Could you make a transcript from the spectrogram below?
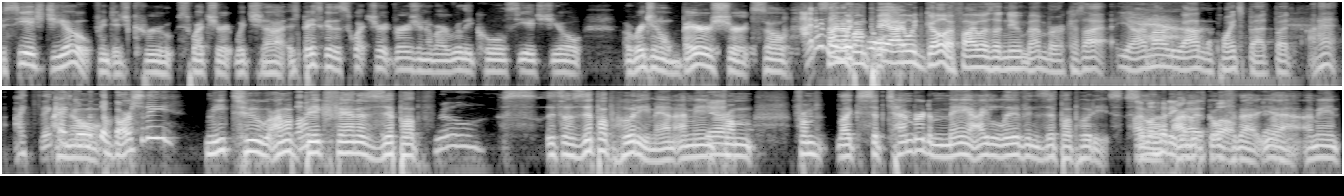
the CHGO Vintage Crew sweatshirt, which uh, is basically the sweatshirt version of our really cool CHGO original Bears shirt. So I don't know which on way po- I would go if I was a new member because I, you know, I'm already on the points bet, but I, I think I'd go with the varsity. Me too. I'm a what? big fan of zip up. True. It's a zip up hoodie, man. I mean, yeah. from from like September to May, I live in zip up hoodies. So I'm a hoodie I would go well. for that. Yeah. yeah. I mean,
